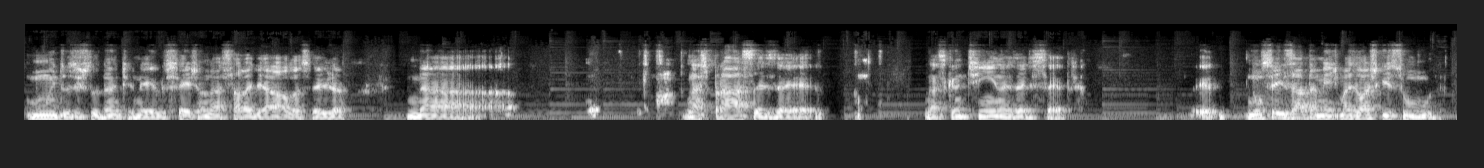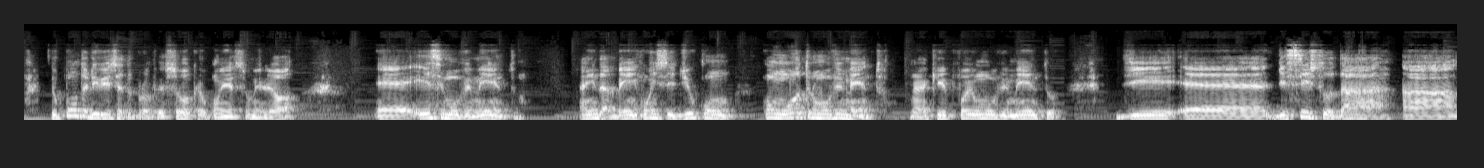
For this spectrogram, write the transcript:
muitos estudantes negros, seja na sala de aula, seja na, nas praças, é, nas cantinas, etc. Eu não sei exatamente, mas eu acho que isso muda. Do ponto de vista do professor, que eu conheço melhor, é, esse movimento, ainda bem, coincidiu com, com outro movimento, né, que foi um movimento de, é, de se estudar a,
